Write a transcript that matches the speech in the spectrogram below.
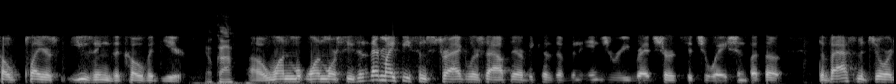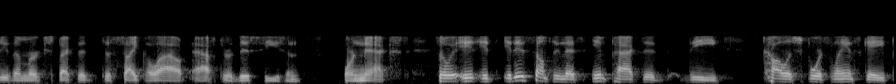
co- players using the COVID year. Okay. Uh, one one more season. There might be some stragglers out there because of an injury redshirt situation, but the the vast majority of them are expected to cycle out after this season or next. So it, it, it is something that's impacted the college sports landscape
